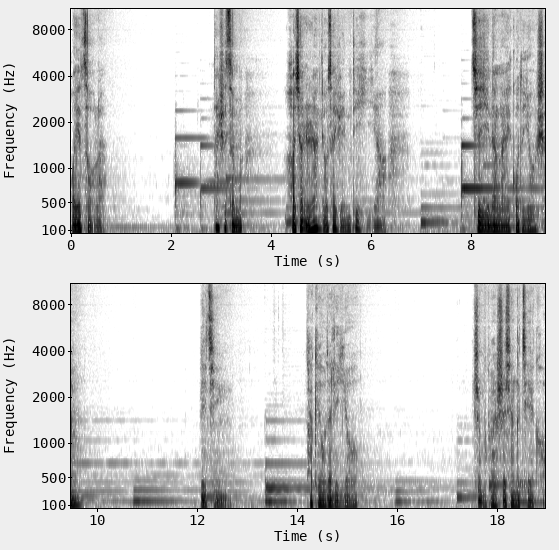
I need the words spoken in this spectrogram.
我也走了，但是怎么，好像仍然留在原地一样？记忆那来过的忧伤，毕竟，他给我的理由，只不过是像个借口，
